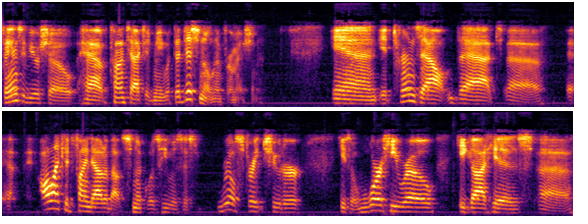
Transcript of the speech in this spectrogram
fans of your show have contacted me with additional information. And it turns out that uh, all I could find out about Snook was he was this real straight shooter. He's a war hero. He got his uh,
